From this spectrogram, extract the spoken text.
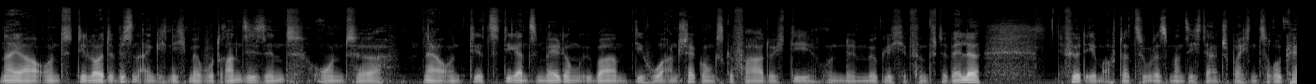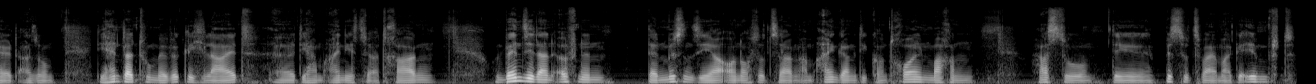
Naja, und die Leute wissen eigentlich nicht mehr, wo dran sie sind. Und naja, und jetzt die ganzen Meldungen über die hohe Ansteckungsgefahr durch die und eine mögliche fünfte Welle führt eben auch dazu, dass man sich da entsprechend zurückhält. Also die Händler tun mir wirklich leid, äh, die haben einiges zu ertragen. Und wenn sie dann öffnen, dann müssen sie ja auch noch sozusagen am Eingang die Kontrollen machen. Hast du die, bist du zweimal geimpft?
